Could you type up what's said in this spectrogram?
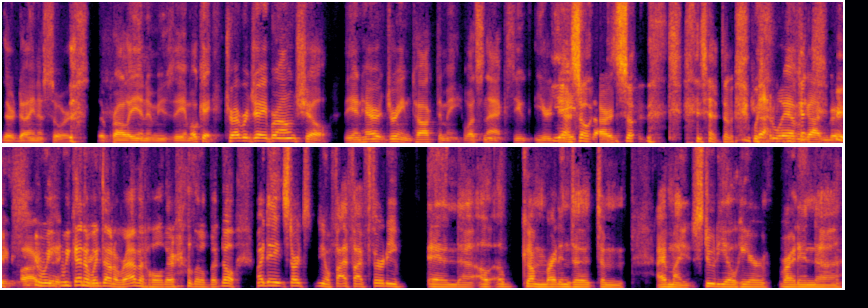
they're dinosaurs. they're probably in a museum. Okay, Trevor J. Brown show. The Inherent Dream. Talk to me. What's next? You your yeah. So starts. so we, God, we haven't gotten very far. We we kind of went down a rabbit hole there a little bit. No, my day starts you know five five thirty, and uh, I'll, I'll come right into to. I have my studio here right in uh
